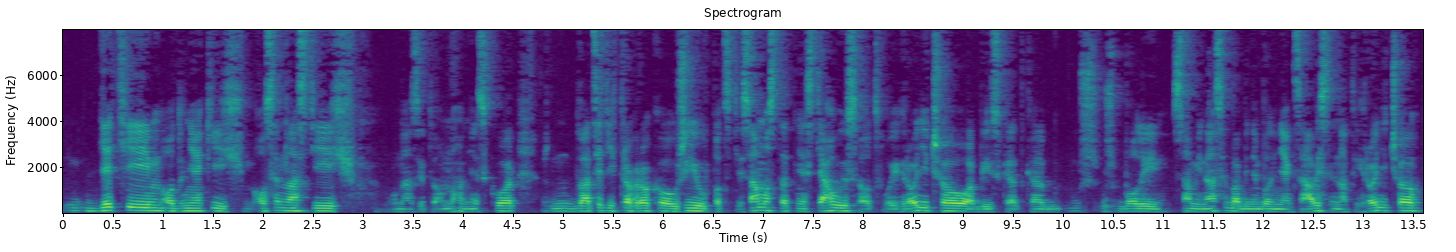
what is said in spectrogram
deti od nejakých 18 u nás je to o mnoho neskôr, 23 rokov žijú v podstate samostatne, stiahujú sa od svojich rodičov, aby skrátka už, už boli sami na seba, aby neboli nejak závislí na tých rodičoch.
